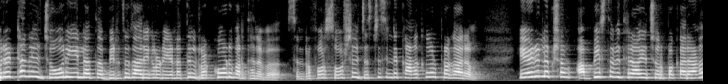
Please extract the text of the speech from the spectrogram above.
ബ്രിട്ടനിൽ ജോലിയില്ലാത്ത ബിരുദധാരികളുടെ എണ്ണത്തിൽ റെക്കോർഡ് വർധനവ്. സെന്റർ ഫോർ സോഷ്യൽ ജസ്റ്റിസിന്റെ കണക്കുകൾ പ്രകാരം ഏഴ് ലക്ഷം അഭ്യസ്തവിധരായ ചെറുപ്പക്കാരാണ്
